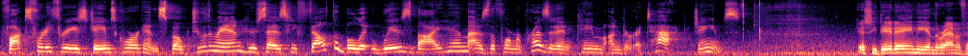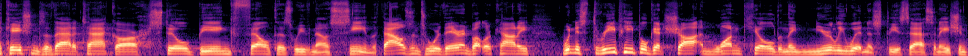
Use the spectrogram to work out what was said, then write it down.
Fox 43's James Corrigan spoke to the man who says he felt the bullet whiz by him as the former president came under attack. James. Yes, he did, Amy, and the ramifications of that attack are still being felt, as we've now seen. The thousands who were there in Butler County witnessed three people get shot and one killed, and they nearly witnessed the assassination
